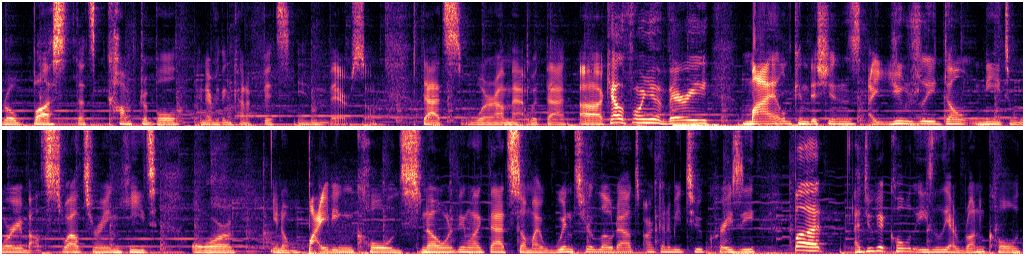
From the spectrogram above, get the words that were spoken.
robust, that's comfortable, and everything kind of fits in there. So that's where I'm at with that. Uh, California, very mild conditions. I usually don't need to worry about sweltering heat or you know, biting cold snow or anything like that. So my winter loadouts aren't going to be too crazy. But I do get cold easily. I run cold.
